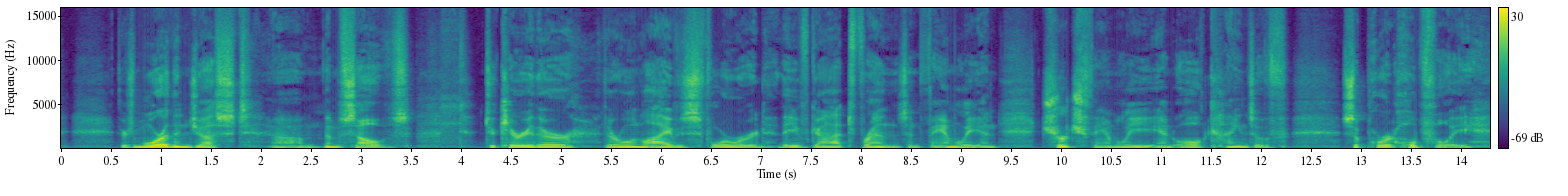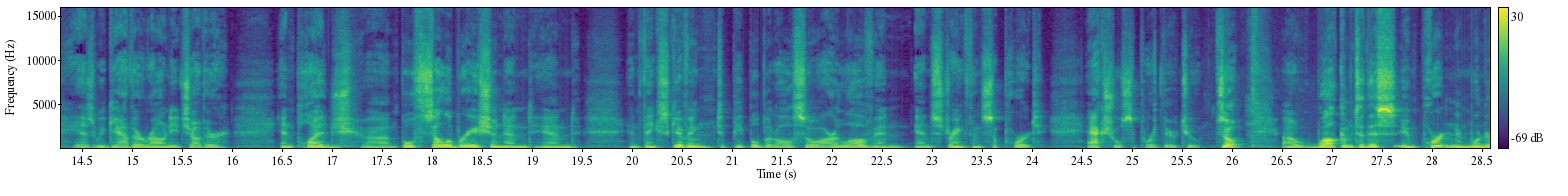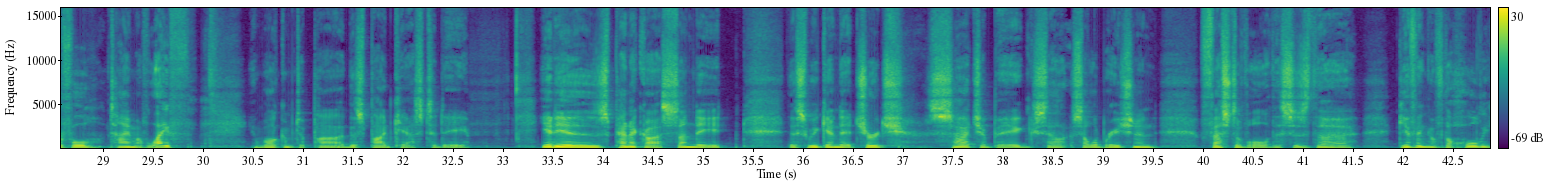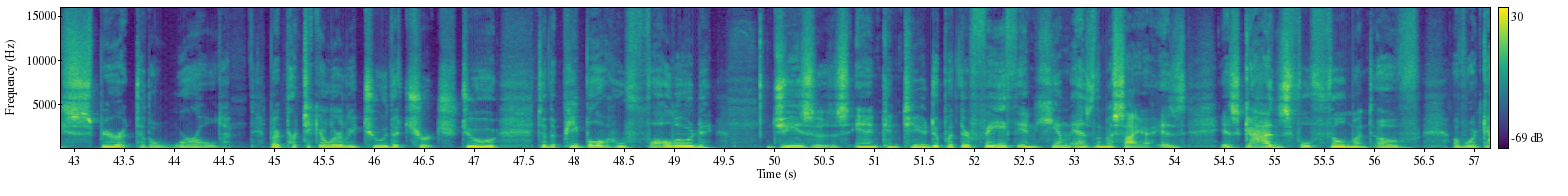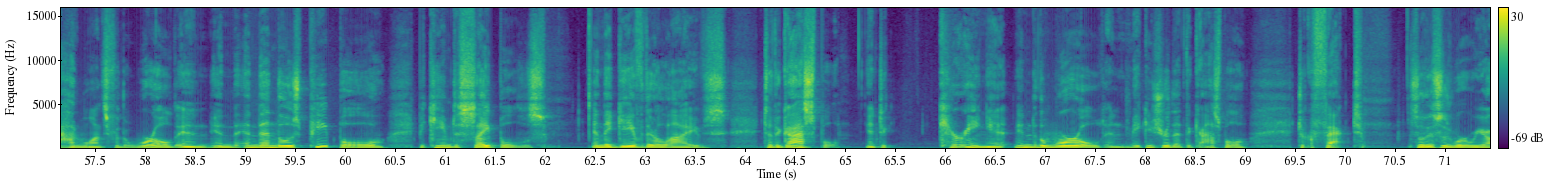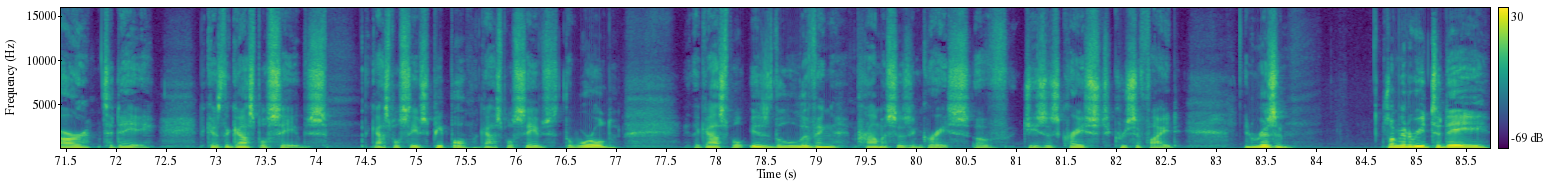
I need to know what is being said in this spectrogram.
there's more than just um, themselves to carry their their own lives forward. They've got friends and family and church family and all kinds of support, hopefully, as we gather around each other and pledge uh, both celebration and, and, and thanksgiving to people, but also our love and, and strength and support, actual support there too. So, uh, welcome to this important and wonderful time of life, and welcome to pod, this podcast today. It is Pentecost Sunday this weekend at church. Such a big celebration and festival. This is the giving of the Holy Spirit to the world but particularly to the church, to, to the people who followed Jesus and continued to put their faith in him as the Messiah, as, as God's fulfillment of, of what God wants for the world. And, and, and then those people became disciples and they gave their lives to the gospel and to carrying it into the world and making sure that the gospel took effect. So, this is where we are today because the gospel saves The gospel saves people, the gospel saves the world. The gospel is the living promises and grace of Jesus Christ crucified and risen. So I'm going to read today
